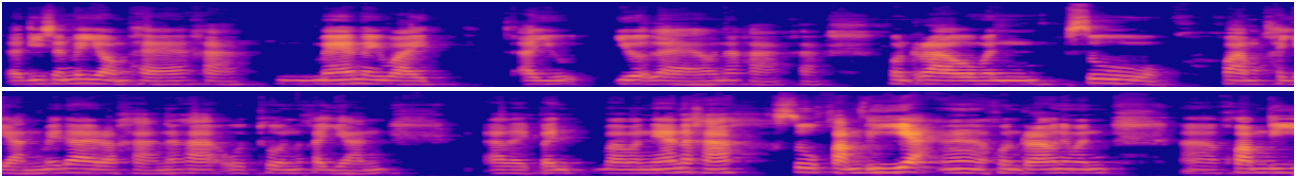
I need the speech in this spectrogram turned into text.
แต่ดิฉันไม่ยอมแพ้ค่ะ แม้ในวัย อายุเยอะแล้วนะคะค่ะ คนเรามันสู้ความขยันไม่ได้หรอกค่ะนะคะ อดทนขยันอะไรเป็นประมาณเนี้ยนะคะ สู้ความดีอะคนเราเนี่ยมันความดี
